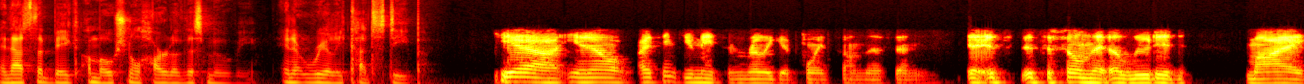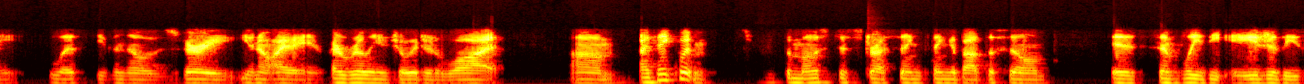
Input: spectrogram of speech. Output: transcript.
And that's the big emotional heart of this movie. And it really cuts deep. Yeah, you know, I think you made some really good points on this, and it's it's a film that eluded my list, even though it was very, you know, I I really enjoyed it a lot. Um, I think what the most distressing thing about the film is simply the age of these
